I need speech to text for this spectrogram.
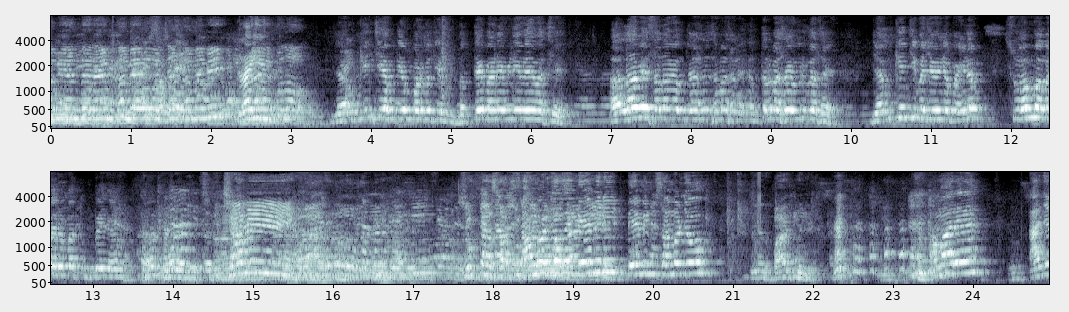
અંદર એમ બી રાઈ. બોલો. જમકિંચી અપ્યમ પર્વત્યમ ભત્તે બાણે વિણીવે વચ્ચે આલાવે સલાવે ઉત્તરાસને સમાસને અંતર્ભાષા એવરી પાસે જમકિંચી બજવીને પૈણમ સુહમ્મા બૈરમા તુબ્બે જાણો. ઈચ્છામી સુખતા સાંભળજો બે મિનિટ બે મિનિટ સાંભળજો. અમારે આજે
